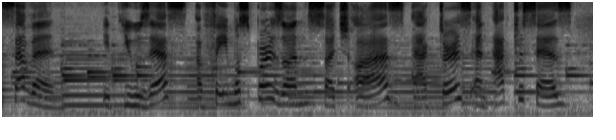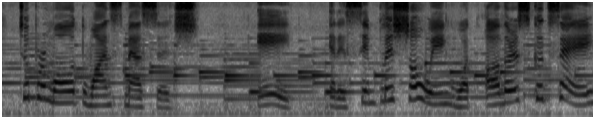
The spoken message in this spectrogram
7. It uses a famous person such as actors and actresses to promote one's message. 8. It is simply showing what others could say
